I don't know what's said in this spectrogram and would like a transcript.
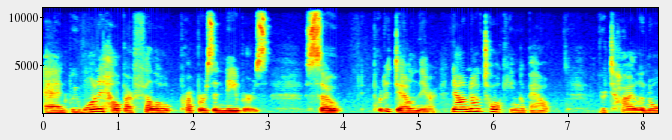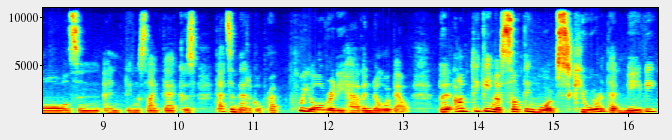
and we want to help our fellow preppers and neighbors. So put it down there. Now, I'm not talking about your Tylenols and, and things like that because that's a medical prep we already have and know about. But I'm thinking of something more obscure that maybe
